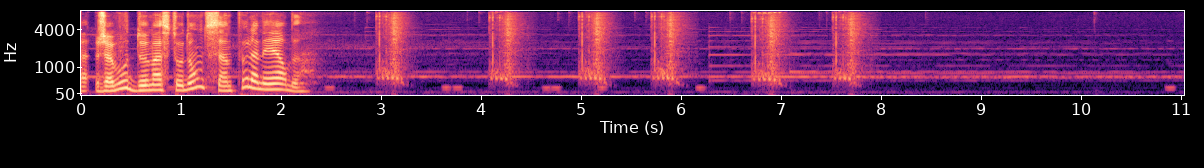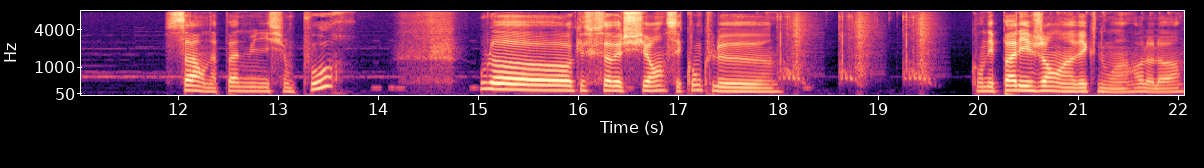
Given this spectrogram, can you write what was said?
Ah, J'avoue, deux mastodontes, c'est un peu la merde. Ça, on n'a pas de munitions pour. Oula, qu'est-ce que ça va être chiant. C'est con que le... Qu'on n'ait pas les gens hein, avec nous. hein. Oh là là.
